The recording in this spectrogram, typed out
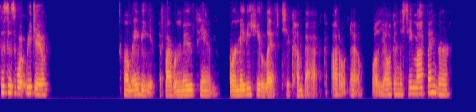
this is what we do. Well, maybe if I remove him, or maybe he left to come back. I don't know. Well, y'all gonna see my finger.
